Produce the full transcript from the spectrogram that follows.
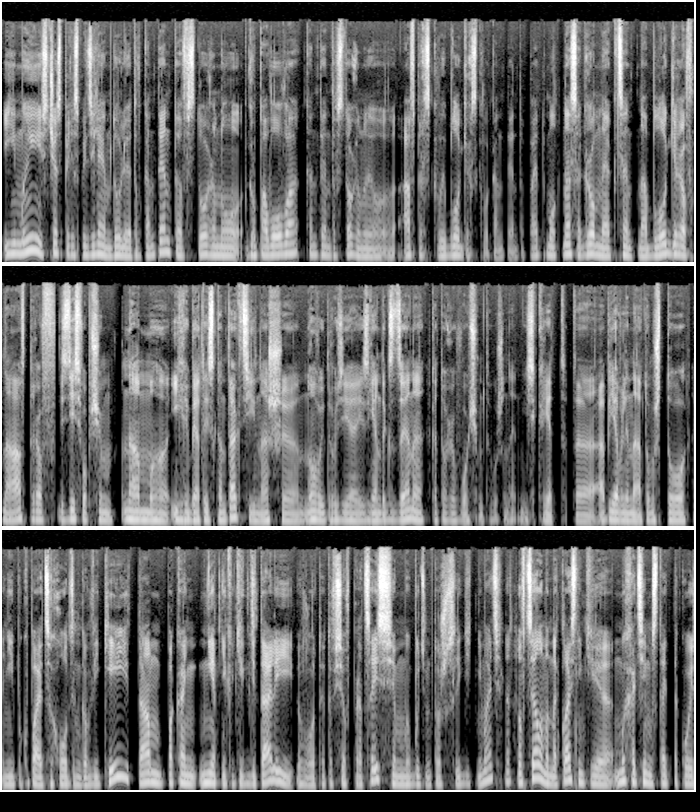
И мы сейчас перераспределяем долю этого контента в сторону группового контента, в сторону авторского и блогерского контента. Поэтому у нас огромный акцент на блогеров, на авторов. Здесь, в общем, нам э, и ребята из ВКонтакте, и наши новые друзья из Яндекс.Дзена, которые, в общем-то, уже, наверное, не секрет, объявлено о том, что они покупаются холдингом VK. Там пока нет никаких деталей, вот, это все в процессе, мы будем тоже следить внимательно. Но в целом, Одноклассники, мы хотим стать такой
